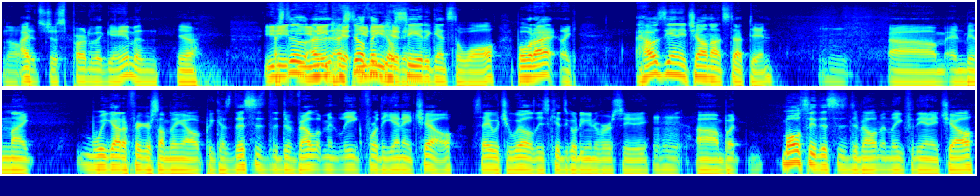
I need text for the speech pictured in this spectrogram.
no, I- it's just part of the game, and yeah. you I still, you need I, I hit- still you think you'll hitting. see it against the wall. But what I like, how has the NHL not stepped in, Mm-hmm. um, and been like, we got to figure something out because this is the development league for the NHL. Say what you will, these kids go to university, Mm-hmm. um, but mostly this is development league for the NHL.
